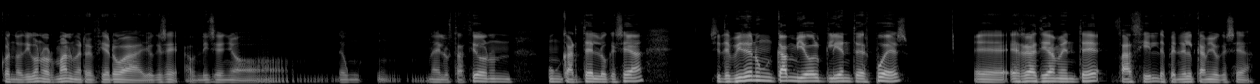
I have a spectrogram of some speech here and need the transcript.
cuando digo normal me refiero a, yo qué sé, a un diseño de una ilustración, un, cartel, lo que sea, si te piden un cambio el cliente después, eh, es relativamente fácil, depende del cambio que sea.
